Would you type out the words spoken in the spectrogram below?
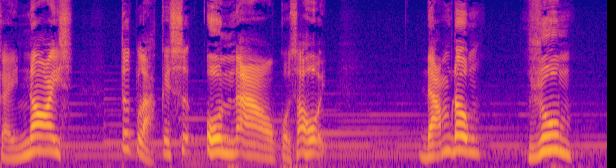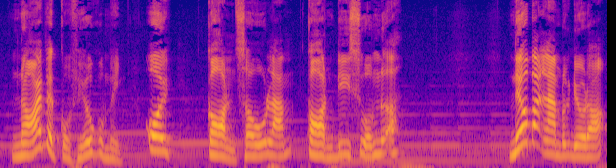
cái noise, tức là cái sự ồn ào của xã hội. Đám đông, zoom, nói về cổ phiếu của mình. Ôi còn xấu lắm còn đi xuống nữa. Nếu bạn làm được điều đó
